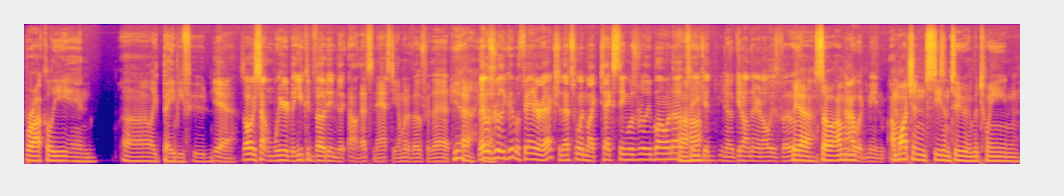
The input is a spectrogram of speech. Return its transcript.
broccoli and uh, like baby food. Yeah, it's always something weird, but you could vote in and be like, oh, that's nasty. I'm going to vote for that. Yeah. That was really good with fan interaction. That's when like texting was really blowing up, so Uh-huh. you could you know get on there and always vote. Yeah. So I'm I would mean I'm watching season two in between,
